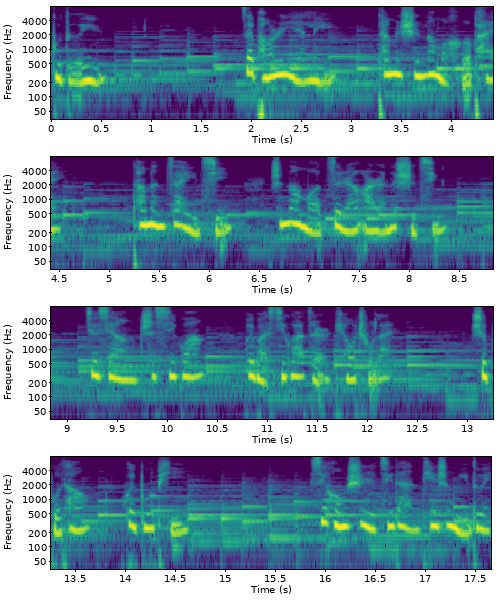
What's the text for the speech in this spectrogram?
不得语。在旁人眼里，他们是那么合拍，他们在一起是那么自然而然的事情，就像吃西瓜会把西瓜籽儿挑出来，吃葡萄会剥皮。西红柿鸡蛋天生一对，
